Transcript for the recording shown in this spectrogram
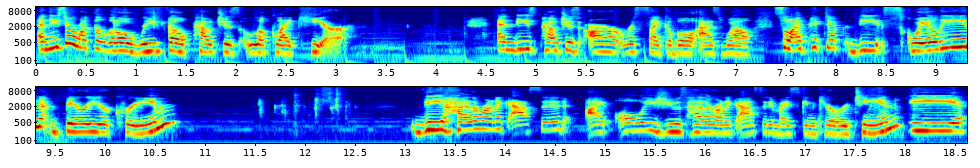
And these are what the little refill pouches look like here. And these pouches are recyclable as well. So I picked up the Squalene Barrier Cream. The hyaluronic acid, I always use hyaluronic acid in my skincare routine. The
